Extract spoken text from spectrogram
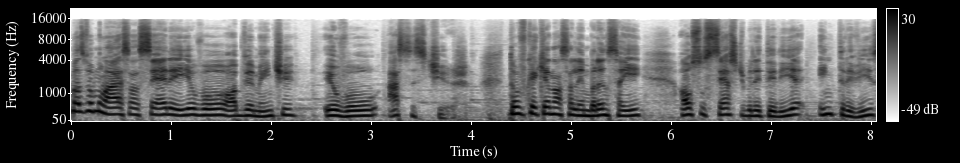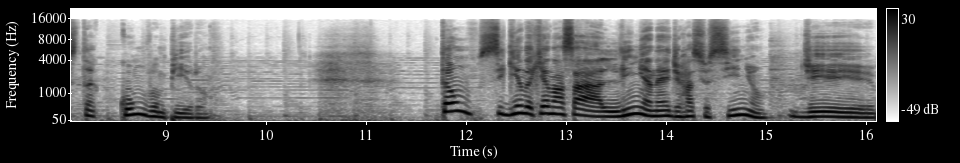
Mas vamos lá, essa série aí eu vou, obviamente, eu vou assistir. Então fica aqui a nossa lembrança aí ao sucesso de bilheteria Entrevista com Vampiro. Então, seguindo aqui a nossa linha né, de raciocínio de,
